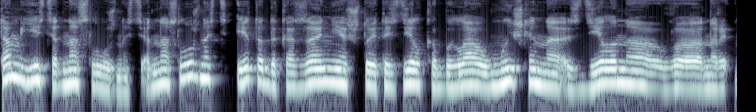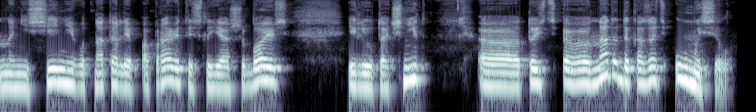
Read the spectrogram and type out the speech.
Там есть одна сложность. Одна сложность – это доказание, что эта сделка была умышленно сделана в нанесении, вот Наталья поправит, если я ошибаюсь, или уточнит, Э, то есть э, надо доказать умысел.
